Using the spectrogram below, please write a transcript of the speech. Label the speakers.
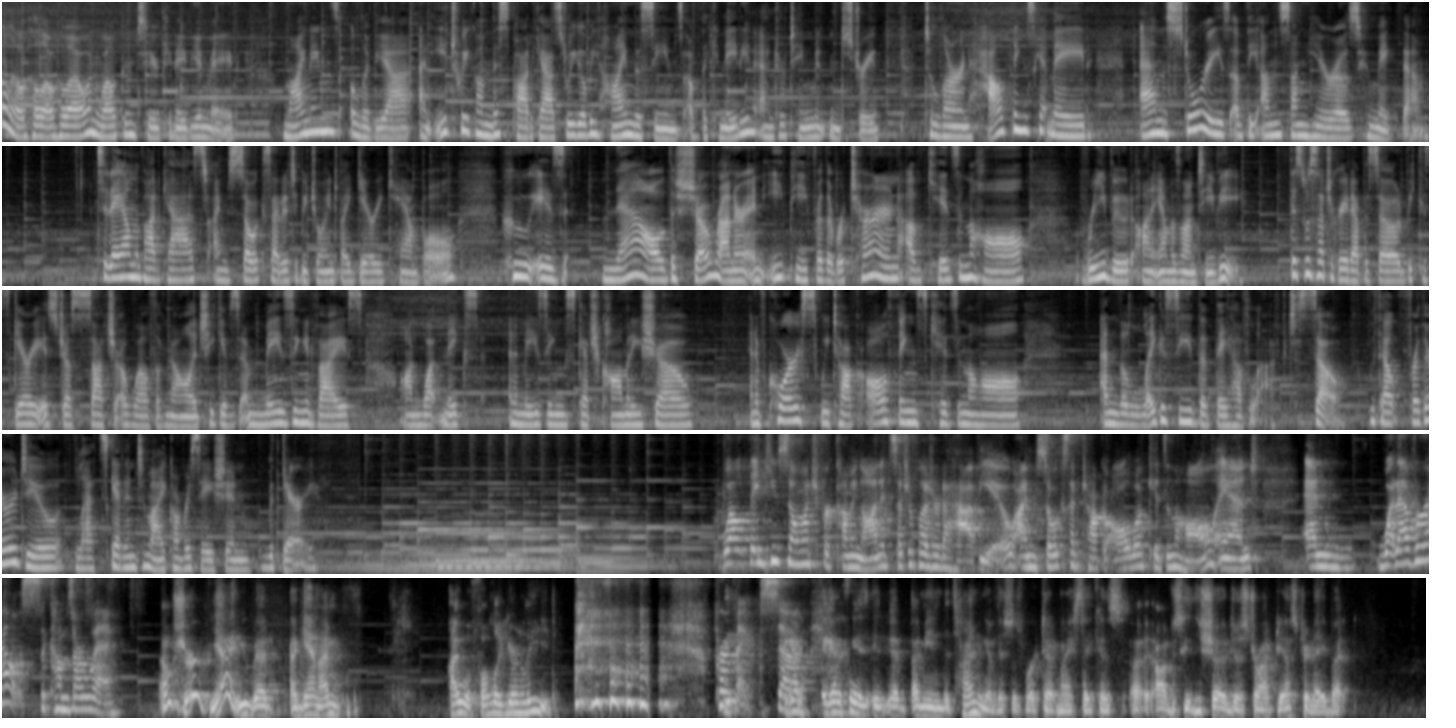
Speaker 1: Hello, hello, hello, and welcome to Canadian Made. My name is Olivia, and each week on this podcast, we go behind the scenes of the Canadian entertainment industry to learn how things get made and the stories of the unsung heroes who make them. Today on the podcast, I'm so excited to be joined by Garry Campbell, who is now the showrunner and EP for the return of Kids in the Hall reboot on Amazon TV. This was such a great episode because Garry is just such a wealth of knowledge. He gives amazing advice on what makes an amazing sketch comedy show. And of course, we talk all things Kids in the Hall and the legacy that they have left. So, without further ado, let's get into my conversation with Garry. Well, thank you so much for coming on. It's such a pleasure to have you. I'm so excited to talk all about Kids in the Hall and and whatever else that comes our way.
Speaker 2: Oh, sure. Yeah. You, uh, again, I'm. I will follow your lead.
Speaker 1: Perfect. So
Speaker 2: I got to say, it, I mean, the timing of this has worked out nicely because uh, obviously the show just dropped yesterday, but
